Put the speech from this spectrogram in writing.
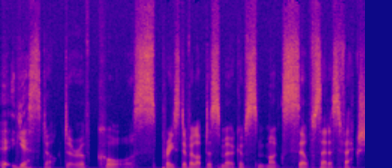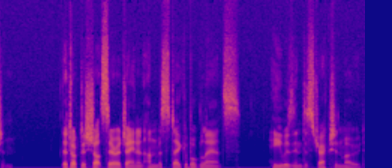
Uh, yes, doctor, of course. Priest developed a smirk of smug self satisfaction. The doctor shot Sarah Jane an unmistakable glance. He was in distraction mode.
